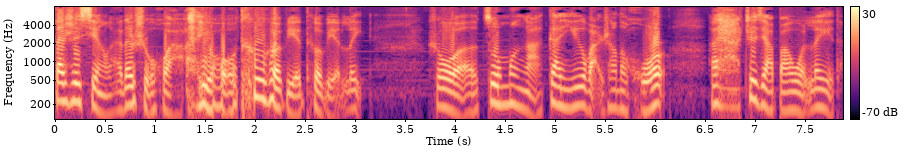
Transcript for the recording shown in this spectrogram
但是醒来的时候啊，哎呦，特别特别累，说我做梦啊，干一个晚上的活儿。哎呀，这家把我累的。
